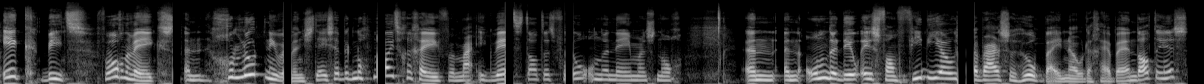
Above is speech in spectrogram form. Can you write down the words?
ik bied volgende week een gloednieuwe lunch. Deze heb ik nog nooit gegeven. Maar ik weet dat het voor veel ondernemers nog een, een onderdeel is van video's waar ze hulp bij nodig hebben. En dat is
